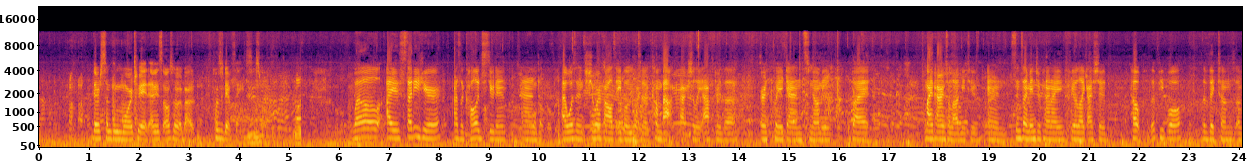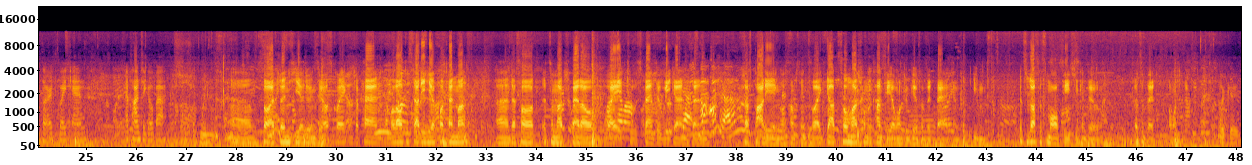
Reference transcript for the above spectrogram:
there's something more to it, and it's also about positive things as well. Well, I study here as a college student, and I wasn't sure if I was able to come back actually after the earthquake and tsunami, but my parents allowed me to. And since I'm in Japan, I feel like I should help the people, the victims of the earthquake, and I plan to go back. Um, so I've been here during the earthquake in Japan. I'm allowed to study here for 10 months. And I thought it's a much better way to spend the weekend than just partying or something. So I got so much from the country I want to give a bit back and even it's just a small piece you can do. It's a bit I want to do. Okay.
